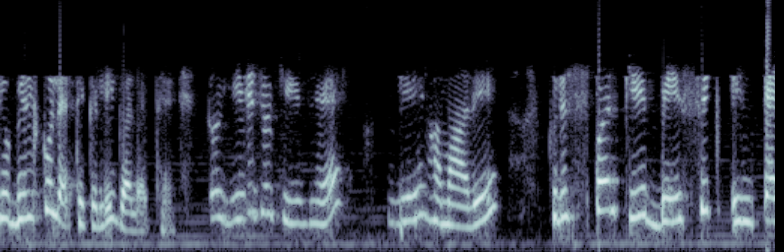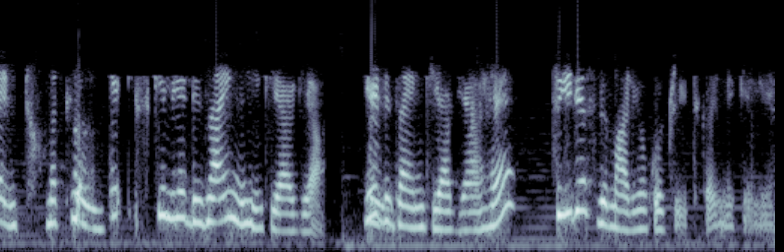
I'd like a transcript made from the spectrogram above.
जो बिल्कुल एथिकली गलत है। तो ये जो चीज़ है ये हमारे क्रिस्पर के बेसिक इंटेंट मतलब ये कि इसके लिए डिज़ाइन नहीं किया गया ये। डिज़ाइन किया गया है सीरियस बीमारियों को ट्रीट करने के लिए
